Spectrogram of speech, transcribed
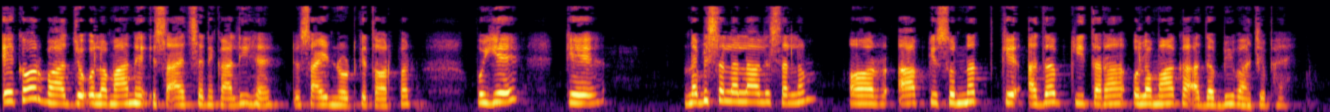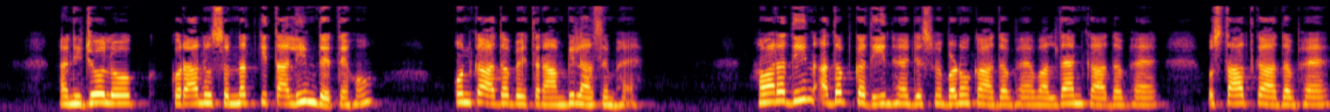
ایک اور بات جو علماء نے اس آیت سے نکالی ہے، جو سائڈ نوٹ کے طور پر، وہ یہ کہ نبی صلی اللہ علیہ وسلم اور آپ کی سنت کے ادب کی طرح علماء کا ادب بھی واجب ہے۔ یعنی جو لوگ قرآن و سنت کی تعلیم دیتے ہوں، ان کا ادب احترام بھی لازم ہے۔ ہمارا دین ادب کا دین ہے، جس میں بڑوں کا ادب ہے، والدین کا ادب ہے، استاد کا ادب ہے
